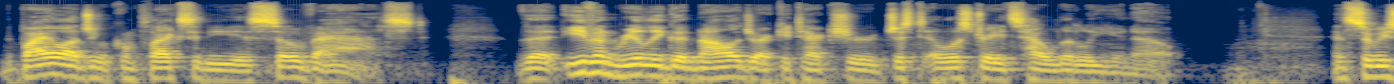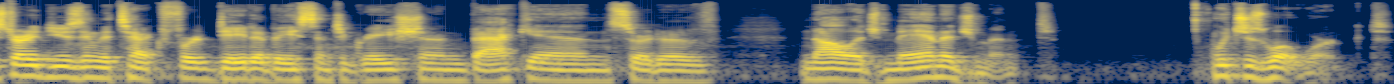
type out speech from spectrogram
the biological complexity is so vast that even really good knowledge architecture just illustrates how little you know. And so we started using the tech for database integration, back-end sort of knowledge management, which is what worked,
